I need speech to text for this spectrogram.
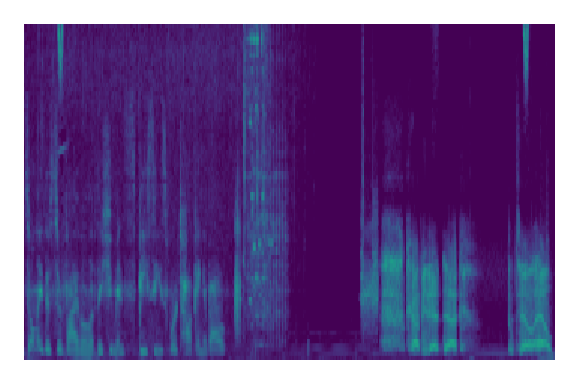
It's only the survival of the human species we're talking about. Copy that, Doc. Patel out.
